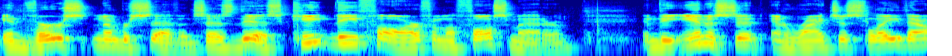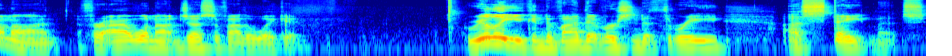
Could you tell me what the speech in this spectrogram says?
in verse number 7 says this Keep thee far from a false matter and the innocent and righteous slay thou not, for I will not justify the wicked. Really, you can divide that verse into three uh, statements.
